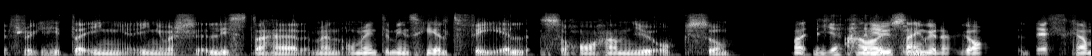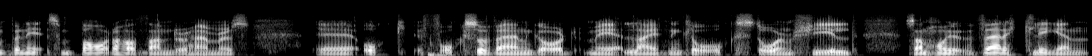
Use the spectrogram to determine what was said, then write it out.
jag försöker hitta Ing, Ingvars lista här, men om jag inte minns helt fel så har han ju också, han har ju. Sanguinary Guard, Death Company som bara har Thunderhammers eh, och också Vanguard med Lightning Claw och Storm Shield. Så han har ju verkligen,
